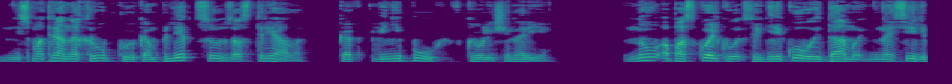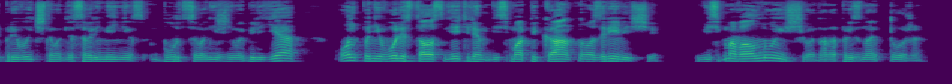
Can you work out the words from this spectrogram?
несмотря на хрупкую комплекцию, застряла, как Винни-Пух в кроличьей норе. Ну, а поскольку средневековые дамы не носили привычного для современниц бурцева нижнего белья, он поневоле стал свидетелем весьма пикантного зрелища, весьма волнующего, надо признать тоже.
